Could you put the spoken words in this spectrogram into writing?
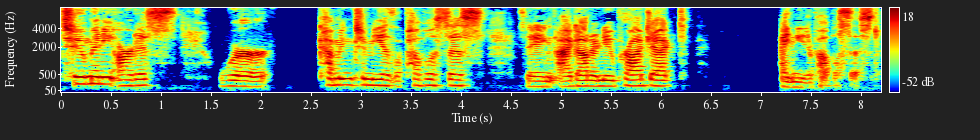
too many artists were coming to me as a publicist saying, I got a new project, I need a publicist.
